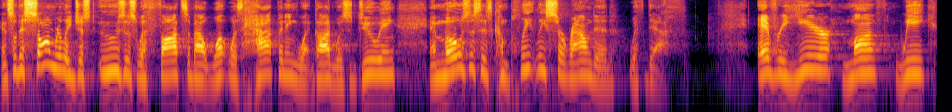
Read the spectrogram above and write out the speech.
And so this psalm really just oozes with thoughts about what was happening, what God was doing, and Moses is completely surrounded with death. Every year, month, week,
